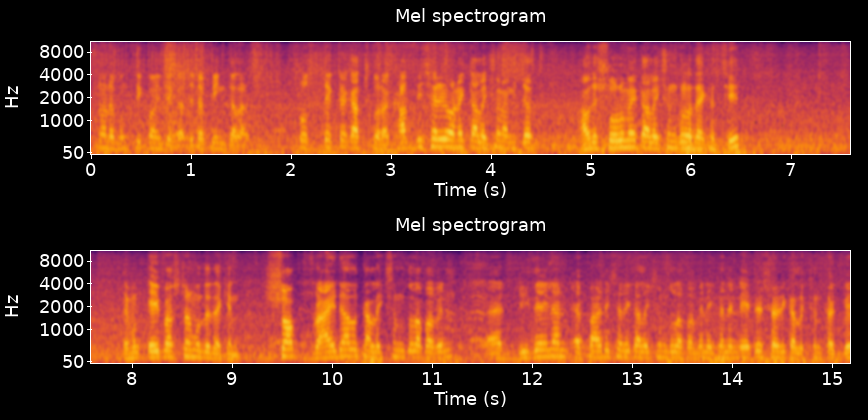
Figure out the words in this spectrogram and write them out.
স্টোন এবং সিকোয়েন্সের কাজ, এটা পিঙ্ক কালার প্রত্যেকটা কাজ করা। খাদ্যি শাড়ির অনেক কালেকশন আমি জাস্ট আমাদের শোরুমে কালেকশনগুলো দেখাচ্ছি। এবং এই পাঁচটার মধ্যে দেখেন, সব ব্রাইডাল কালেকশনগুলো পাবেন ডিজাইন অ্যান্ড পার্টি শাড়ি কালেকশনগুলো পাবেন, এখানে নেটের শাড়ি কালেকশন থাকবে।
